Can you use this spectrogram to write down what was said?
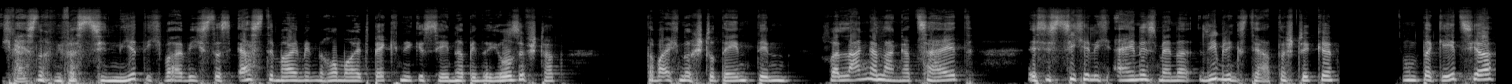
Ich weiß noch, wie fasziniert ich war, wie ich es das erste Mal mit Romuald Beckny gesehen habe in der Josefstadt. Da war ich noch Studentin, vor langer, langer Zeit. Es ist sicherlich eines meiner Lieblingstheaterstücke. Und da geht's ja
